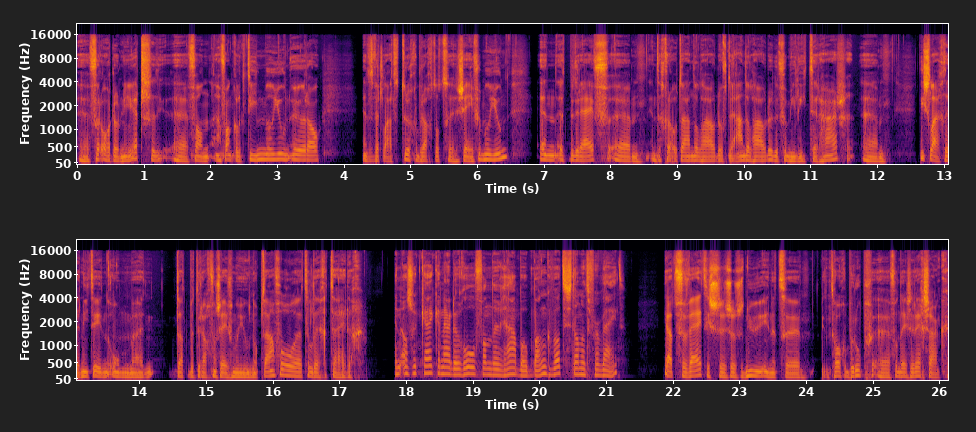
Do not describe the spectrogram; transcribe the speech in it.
verordoneerd uh, van aanvankelijk 10 miljoen euro. En dat werd later teruggebracht tot 7 eh, miljoen. En het bedrijf ehm, en de grote aandeelhouder, of de aandeelhouder, de familie Ter Haar, ehm, die slaagde er niet in om dat bedrag van 7 miljoen op tafel te leggen tijdig. En als we kijken naar de rol van de Rabobank, wat is dan het verwijt? Ja, het verwijt is zoals het nu in het, in het hoge beroep van deze rechtszaak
